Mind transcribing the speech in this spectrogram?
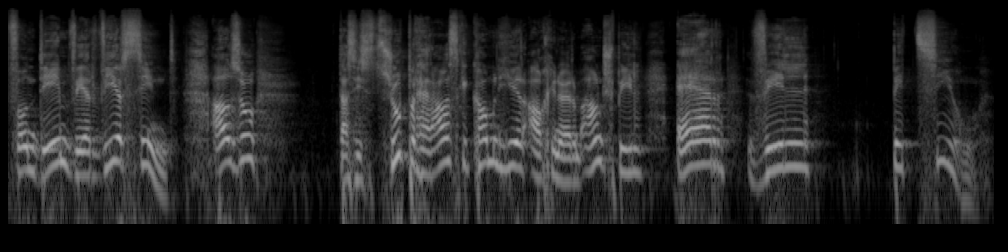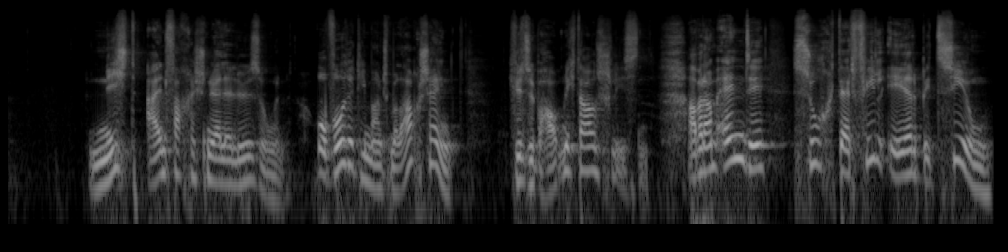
von dem, wer wir sind. Also, das ist super herausgekommen hier, auch in eurem Anspiel. Er will Beziehung, nicht einfache, schnelle Lösungen, obwohl er die manchmal auch schenkt. Ich will es überhaupt nicht ausschließen. Aber am Ende sucht er viel eher Beziehung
